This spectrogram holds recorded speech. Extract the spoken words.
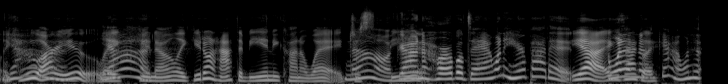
Like, yeah. who are you? Like, yeah. you know, like you don't have to be any kind of way. No, just if you're having a horrible day, I want to hear about it. Yeah, exactly. I yeah, I want to.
